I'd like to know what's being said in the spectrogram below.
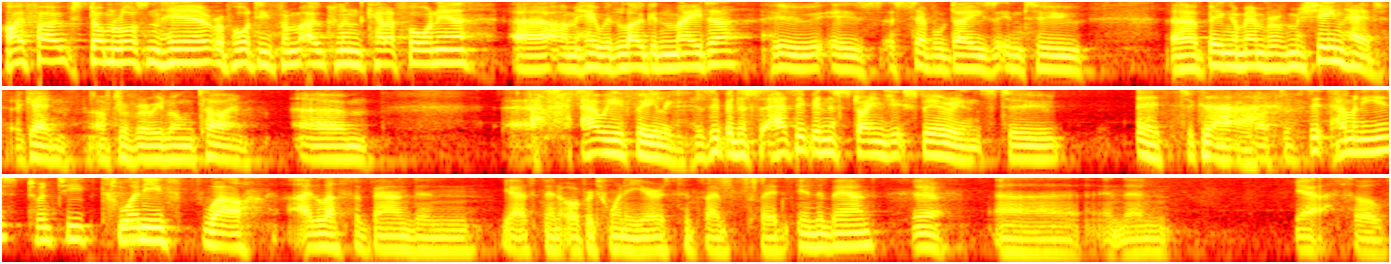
Hi, folks. Dom Lawson here, reporting from Oakland, California. Uh, I'm here with Logan Mader, who is several days into uh, being a member of Machine Head again after a very long time. Um, uh, how are you feeling? Has it been a, has it been a strange experience to it's to come back after? Is it how many years? Twenty. 20 well i left the band and yeah it's been over 20 years since i played in the band Yeah. uh, and then yeah so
